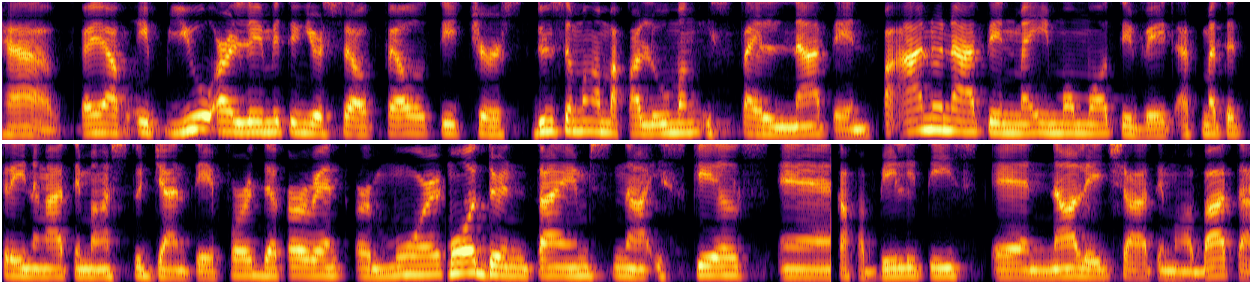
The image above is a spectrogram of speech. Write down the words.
have. Kaya if you are limiting yourself, fellow teachers, dun sa mga makalumang style natin, paano natin mai-motivate at matitrain ang ating mga estudyante for the current or more modern times na skills and capabilities and knowledge sa ating mga bata.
